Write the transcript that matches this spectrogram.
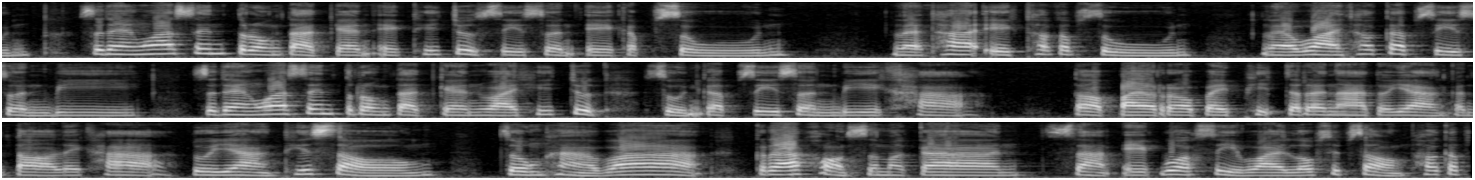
0 แสดงว่าเส้นตรงตัดแกน x ที่จุด c ส่วน a กับ 0 และถ้า x เท่ากับ 0 และ y เท่ากับ c ส่วน b แสดงว่าเส้นตรงตัดแกน y ที่จุด 0 กับ c ส่วน b ค่ะ ต่อไปเราไปพิจารณาตัวอย่างกันต่อเลยค่ะ ตัวอย่างที่ 2 จงหาว่า กราฟของสมการ 3x บวก 4y ลบ 12 เท่ากับ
